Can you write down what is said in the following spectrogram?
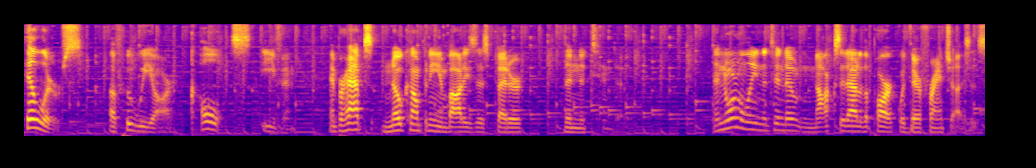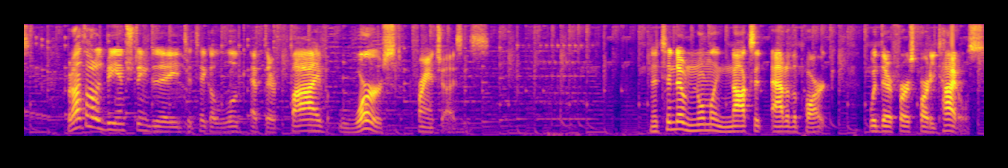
pillars of who we are, cults even. And perhaps no company embodies this better than Nintendo. And normally Nintendo knocks it out of the park with their franchises. But I thought it'd be interesting today to take a look at their five worst franchises. Nintendo normally knocks it out of the park with their first party titles.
